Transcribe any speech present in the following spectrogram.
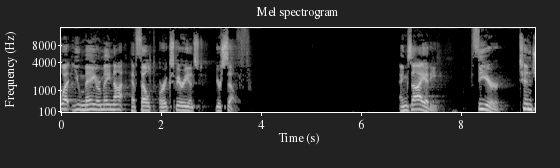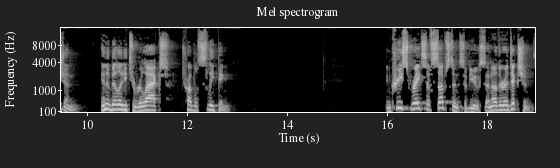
what you may or may not have felt or experienced yourself. Anxiety, fear, tension, inability to relax, trouble sleeping. Increased rates of substance abuse and other addictions.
